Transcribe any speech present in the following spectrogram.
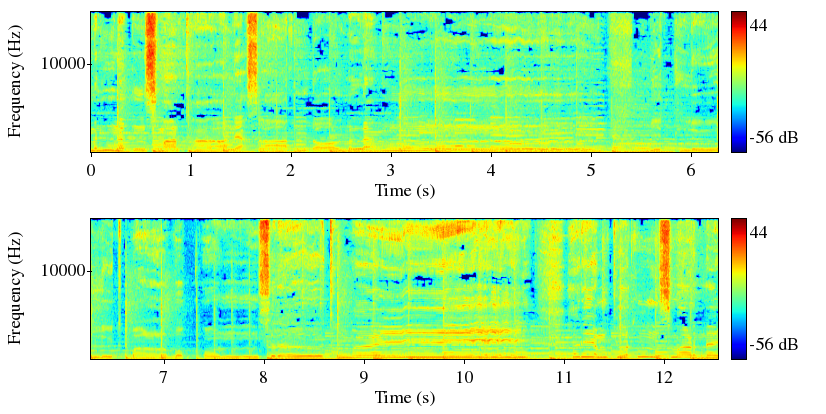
មិននឹកស្មានថាអ្នកស្អាតដល់ម្លឹងមានភ្លឺលឺត្បាល់បុកអុំស្រើថ្មី រៀមភ្លឹកស្មារតី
